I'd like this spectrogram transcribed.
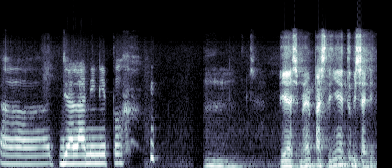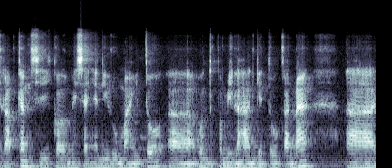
uh, jalanin itu hmm. Ya sebenarnya pastinya itu bisa diterapkan sih kalau misalnya di rumah itu uh, untuk pemilahan gitu karena uh,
